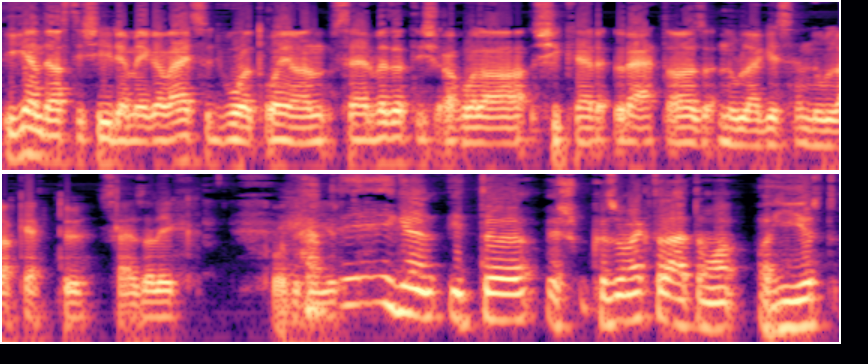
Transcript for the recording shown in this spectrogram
igen, de azt is írja még a Vice, hogy volt olyan szervezet is, ahol a siker ráta az 0,02 százalék. Hát igen, itt, és közben megtaláltam a, a hírt,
